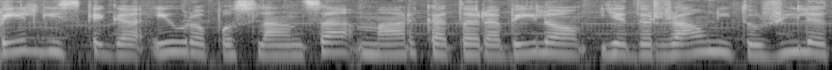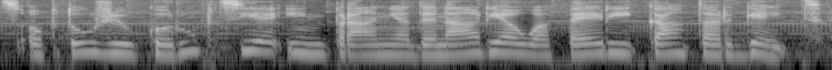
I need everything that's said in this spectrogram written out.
Belgijskega europoslanca Marka Tarabelo je državni tožilec obtožil korupcije in pranja denarja v aferi Qatar Gate.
